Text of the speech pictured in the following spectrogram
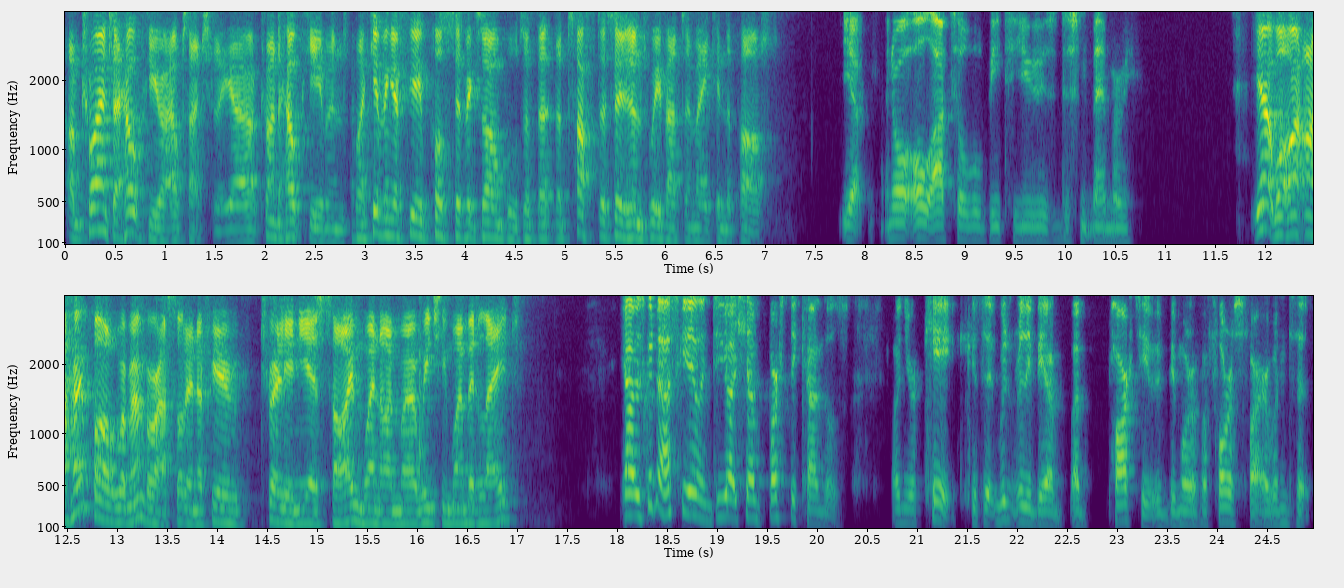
I'm trying to help you out, actually. Uh, I'm trying to help humans by giving a few positive examples of the, the tough decisions we've had to make in the past. Yeah, and all, all Atoll will be to you is a distant memory. Yeah, well, I, I hope I'll remember Atoll in a few trillion years' time when I'm uh, reaching my middle age. Yeah, I was going to ask you, Ellen, do you actually have birthday candles on your cake? Because it wouldn't really be a, a party, it would be more of a forest fire, wouldn't it?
